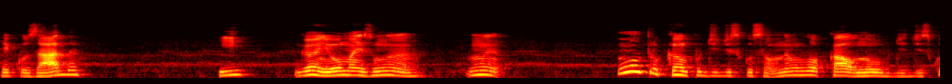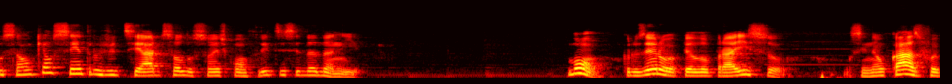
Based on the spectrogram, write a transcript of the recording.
recusada e ganhou mais uma, uma um outro campo de discussão, né? um local novo de discussão, que é o Centro Judiciário de Soluções de Conflitos e Cidadania. Bom, Cruzeiro apelou para isso, se não é o caso, foi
